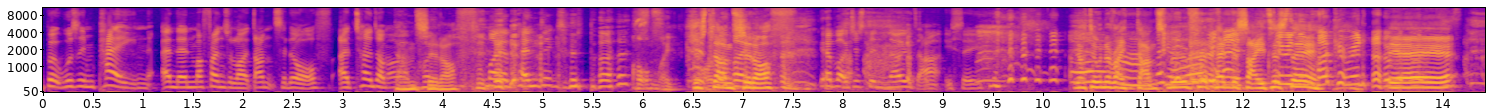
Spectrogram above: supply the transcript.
but was in pain. And then my friends were like dancing off. I turned on my, Dance my, it off. my appendix had burst. Oh my god. Just dance it off. Yeah, but I just didn't know that. You see. You're not doing the right dance move for appendicitis Doing there. the Yeah, yeah, yeah.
